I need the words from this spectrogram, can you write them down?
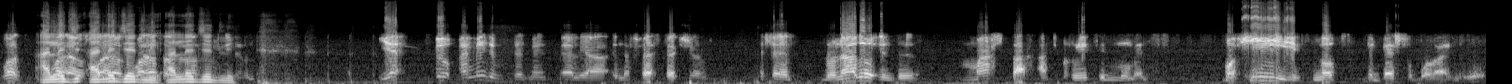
what? Alleg- what what else- what allegedly, else allegedly. Yeah, So I made a statement earlier in the first section. I said Ronaldo is the master at creating moments, but he is not the best footballer in the world.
